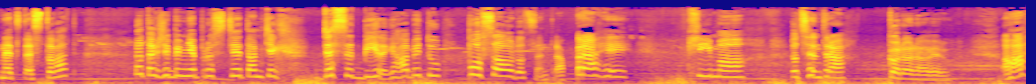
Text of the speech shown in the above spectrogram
hned testovat. No takže by mě prostě tam těch 10 bílých habitů poslal do centra Prahy, přímo do centra koronaviru. Aha,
